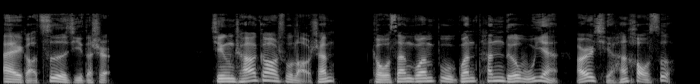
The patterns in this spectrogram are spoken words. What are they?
爱搞刺激的事。”警察告诉老山：“狗三官不光贪得无厌，而且还好色。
